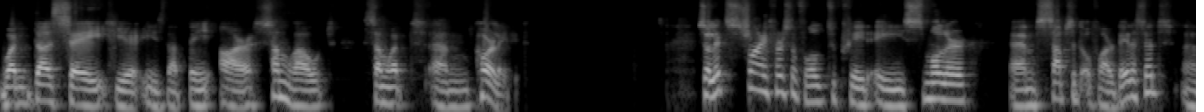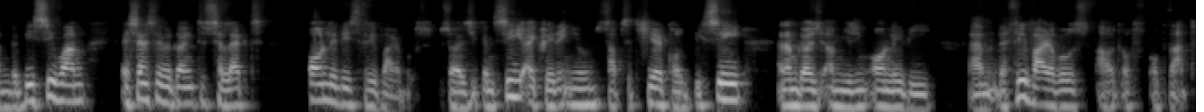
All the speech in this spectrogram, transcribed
what it does say here is that they are somewhat, somewhat um, correlated. So let's try, first of all, to create a smaller um, subset of our dataset, um, the BC one. Essentially, we're going to select only these three variables. So as you can see, I create a new subset here called BC, and I'm going, I'm using only the, um, the three variables out of, of that.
